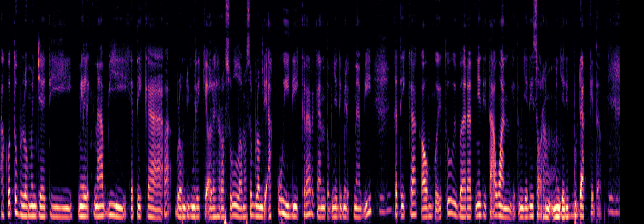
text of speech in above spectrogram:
aku tuh belum menjadi milik Nabi ketika apa belum dimiliki oleh Rasulullah, maksudnya belum diakui, diikrarkan untuk menjadi milik Nabi mm-hmm. ketika kaumku itu ibaratnya ditawan gitu, menjadi seorang menjadi budak gitu. Mm-hmm.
